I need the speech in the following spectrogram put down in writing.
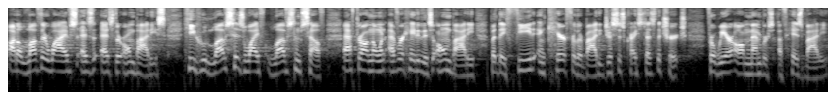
ought to love their wives as, as their own bodies. He who loves his wife loves himself. After all, no one ever hated his own body, but they feed and care for their body, just as Christ does the church, for we are all members of his body.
